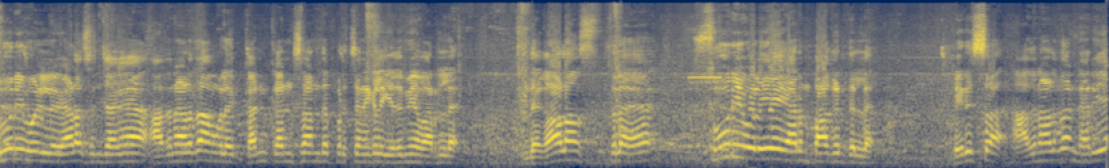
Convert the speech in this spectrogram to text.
சூரிய ஒளியில் வேலை செஞ்சாங்க. அதனால தான் அவங்களுக்கு கண் கண் சார்ந்த பிரச்சனைகள் எதுவுமே வரல. இந்த காலத்தில் சூரிய ஒளியை யாரும் பார்க்கறதில்ல. பெருசாக அதனால தான் நிறைய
